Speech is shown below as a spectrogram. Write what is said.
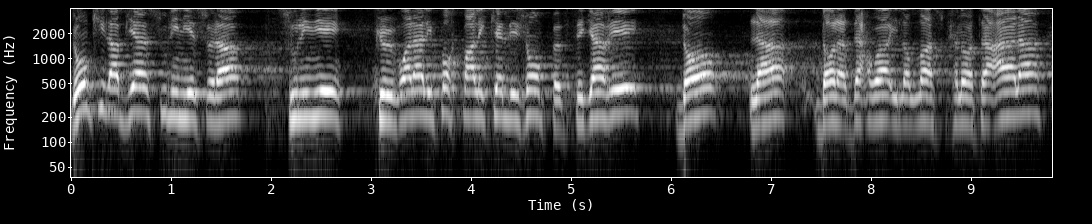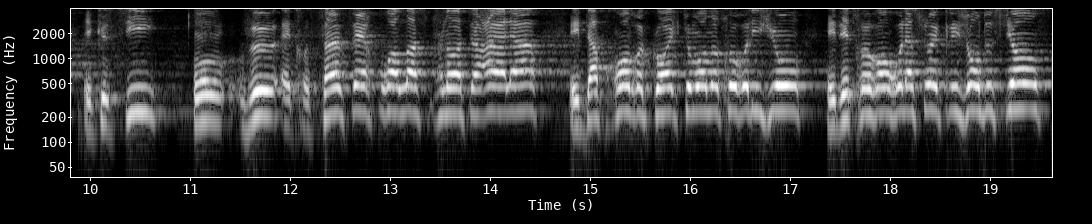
Donc il a bien souligné cela, souligné que voilà les portes par lesquelles les gens peuvent s'égarer dans la, dans la ilallah subhanahu wa ta'ala, et que si on veut être sincère pour Allah subhanahu wa ta'ala, et d'apprendre correctement notre religion, et d'être en relation avec les gens de science,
